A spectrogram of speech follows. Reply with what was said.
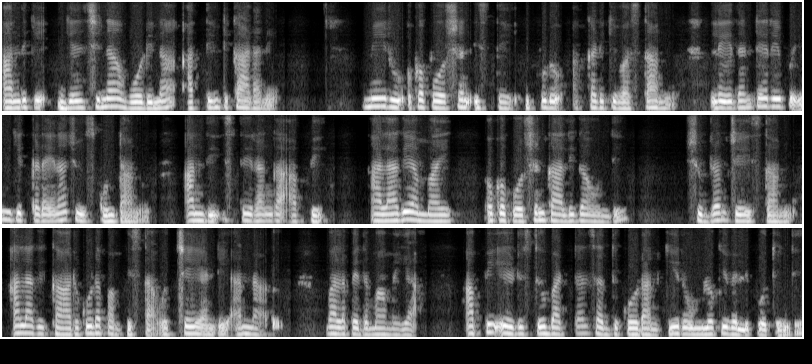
అందుకే గెలిచినా ఓడినా అత్తింటి కాడనే. మీరు ఒక పోర్షన్ ఇస్తే ఇప్పుడు అక్కడికి వస్తాను. లేదంటే రేపు ఇంకెక్కడైనా చూసుకుంటాను అంది స్థిరంగా అప్పి అలాగే అమ్మాయి ఒక పోర్షన్ ఖాళీగా ఉంది. శుభ్రం చేయిస్తాను. అలాగే కారు కూడా పంపిస్తా. వచ్చేయండి అన్నాడు వాళ్ళ పెదమామయ్య అప్పి ఏడుస్తూ బట్టలు సర్దుకోవడానికి రూమ్లోకి వెళ్ళిపోతుంది.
